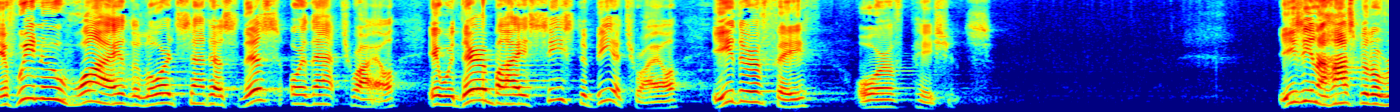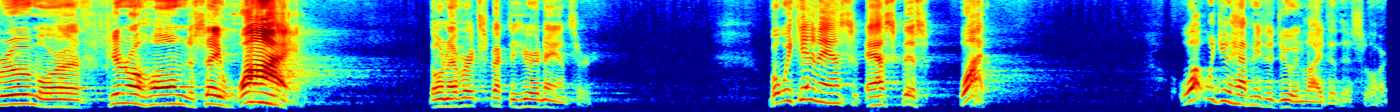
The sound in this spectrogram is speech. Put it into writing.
If we knew why the Lord sent us this or that trial, it would thereby cease to be a trial, either of faith or of patience. Easy in a hospital room or a funeral home to say, why? Don't ever expect to hear an answer. But we can ask, ask this what? What would you have me to do in light of this, Lord?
